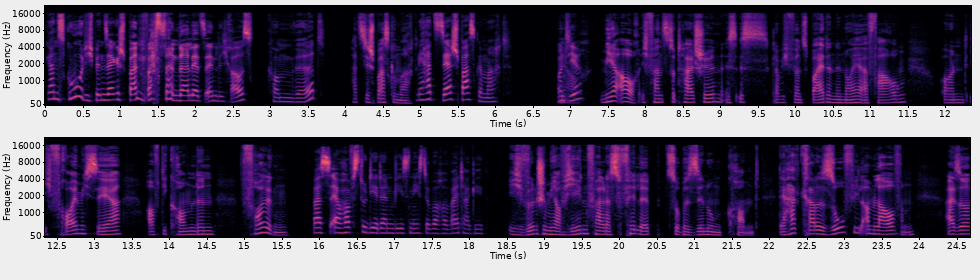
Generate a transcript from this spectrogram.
Ganz gut. Ich bin sehr gespannt, was dann da letztendlich rauskommen wird. Hat's dir Spaß gemacht? Mir hat es sehr Spaß gemacht. Und dir? Auch. Mir auch. Ich fand's total schön. Es ist, glaube ich, für uns beide eine neue Erfahrung. Und ich freue mich sehr auf die kommenden Folgen. Was erhoffst du dir denn, wie es nächste Woche weitergeht? Ich wünsche mir auf jeden Fall, dass Philipp zur Besinnung kommt. Der hat gerade so viel am Laufen. Also,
